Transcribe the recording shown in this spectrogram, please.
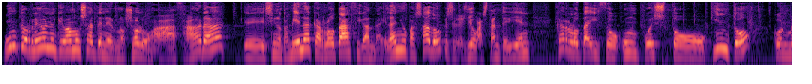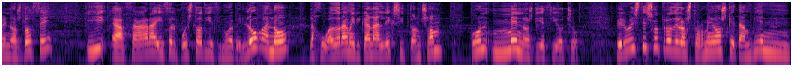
Un torneo en el que vamos a tener no solo a Zahara, eh, sino también a Carlota Ciganda. El año pasado, que se les dio bastante bien, Carlota hizo un puesto quinto con menos 12 y Zahara hizo el puesto 19. Lo ganó la jugadora americana Lexi Thompson con menos 18. Pero este es otro de los torneos que también,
